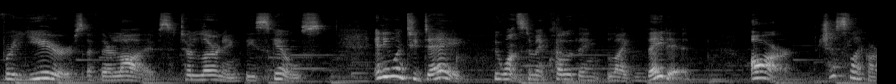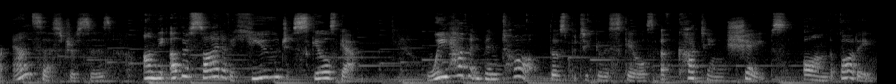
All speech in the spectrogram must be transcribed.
for years of their lives to learning these skills. Anyone today who wants to make clothing like they did are, just like our ancestresses, on the other side of a huge skills gap. We haven't been taught those particular skills of cutting shapes on the body.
